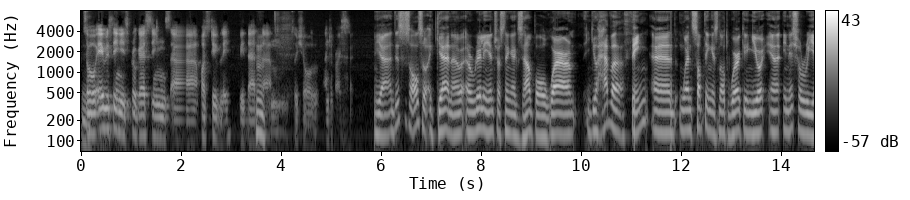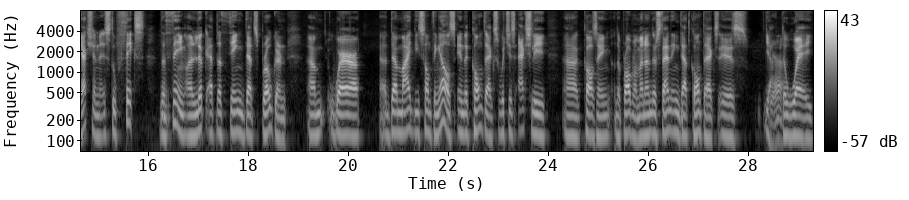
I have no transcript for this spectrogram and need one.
mm. so everything is progressing uh, positively with that mm. um, social enterprise yeah, and this is also again a, a, really interesting example where you have a thing, and when something is not working, your uh, initial reaction is to fix the mm. thing or look at the thing that's broken, um, where uh, there might be something else in the context which is actually uh, causing the problem, and understanding that context is yeah, yeah. the way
